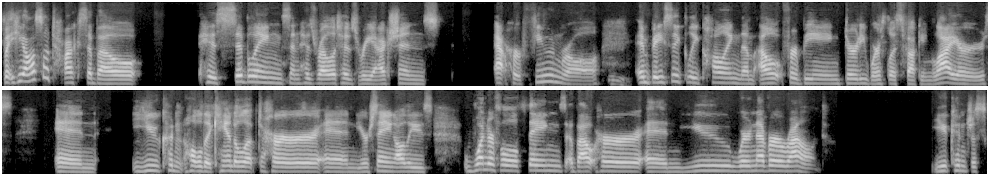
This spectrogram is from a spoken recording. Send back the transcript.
but he also talks about his siblings and his relatives' reactions at her funeral Mm. and basically calling them out for being dirty, worthless fucking liars. And you couldn't hold a candle up to her, and you're saying all these wonderful things about her, and you were never around. You can just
